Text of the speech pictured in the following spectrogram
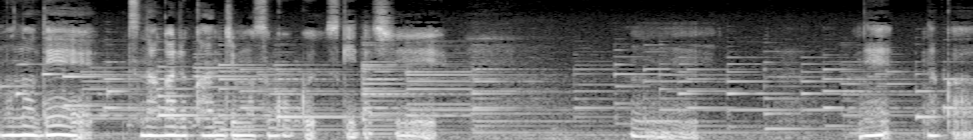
ものでつながる感じもすごく好きだしうんねなんか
